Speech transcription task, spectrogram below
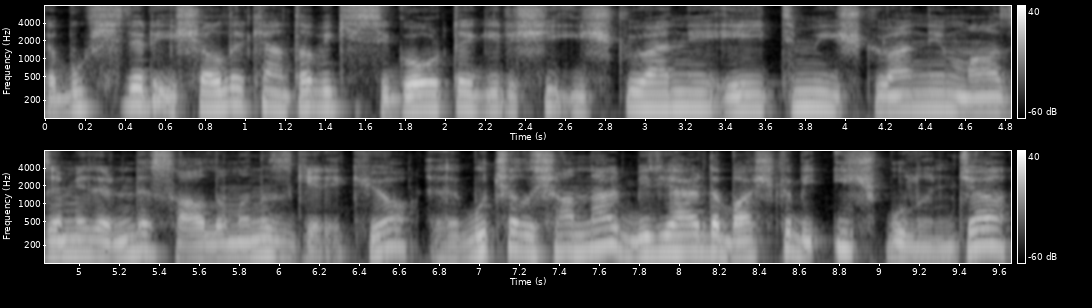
E, bu kişileri işe alırken tabii ki sigorta girişi, iş güvenliği, eğitimi, iş güvenliği malzemelerini de sağlamanız gerekiyor. E, bu çalışanlar bir yerde başka bir iş bulunca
